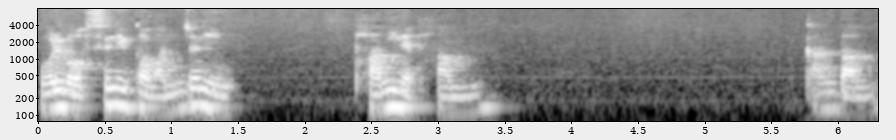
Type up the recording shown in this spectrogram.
머리가 없으니까 완전히 밤이네, 밤. 깐밤.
